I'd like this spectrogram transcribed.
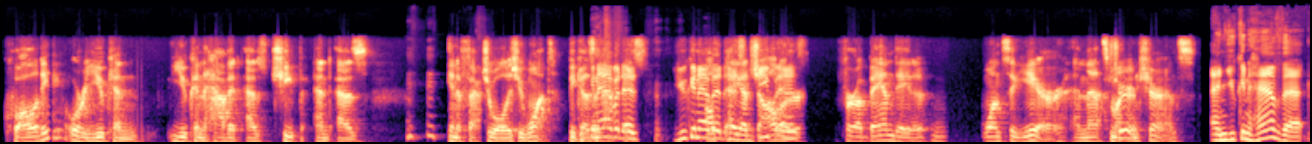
quality, or you can you can have it as cheap and as ineffectual as you want? because you Because can have it as you can have I'll it pay as a cheap dollar as for a band aid once a year, and that's my Sure. insurance. and you can have that,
